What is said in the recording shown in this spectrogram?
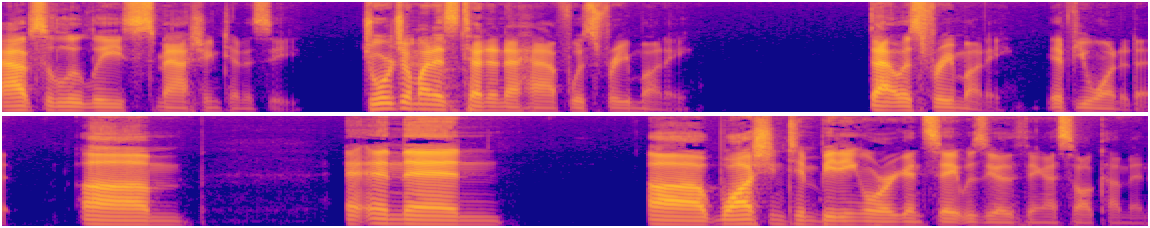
absolutely smashing Tennessee. Georgia minus ten and a half was free money. That was free money if you wanted it. Um, and then uh, Washington beating Oregon State was the other thing I saw coming.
